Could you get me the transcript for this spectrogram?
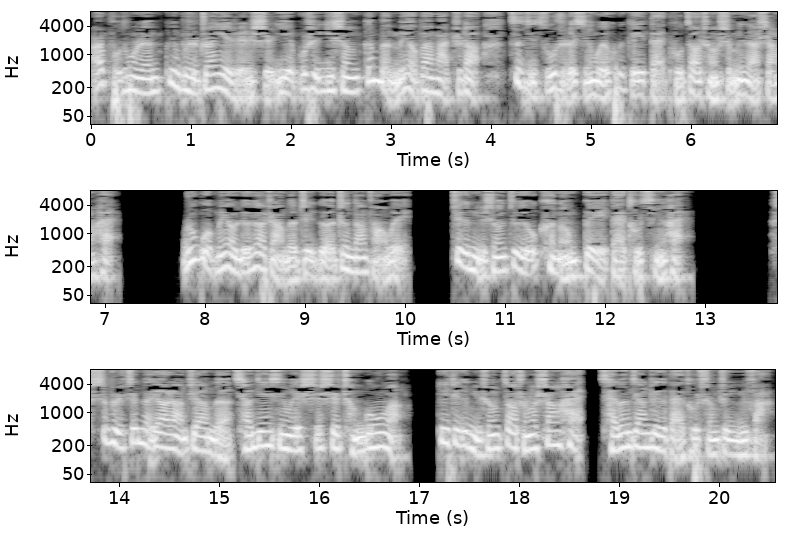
而普通人并不是专业人士，也不是医生，根本没有办法知道自己阻止的行为会给歹徒造成什么样的伤害。如果没有刘校长的这个正当防卫，这个女生就有可能被歹徒侵害。是不是真的要让这样的强奸行为实施成功了，对这个女生造成了伤害，才能将这个歹徒绳之于法？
